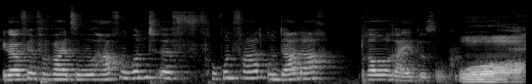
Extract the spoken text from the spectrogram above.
Egal, auf jeden Fall war halt so Hafenrundfahrt äh, und danach Brauereibesuch. Boah,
